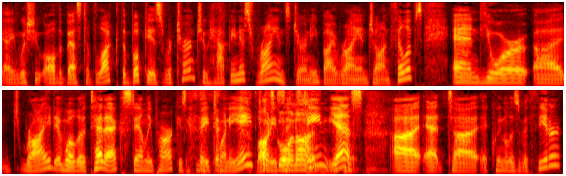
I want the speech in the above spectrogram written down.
I wish you all the best of luck. The book is Return to Happiness Ryan's Journey by Ryan John Phillips. And your uh, ride, well, the TEDx Stanley Park is May 28th, Lots 2016. going on. Yes, uh, at, uh, at Queen Elizabeth Theater.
